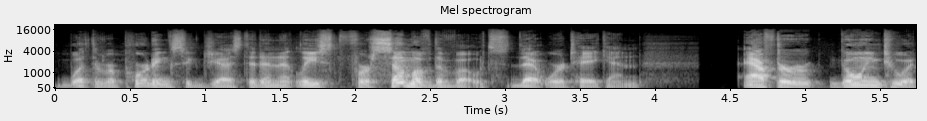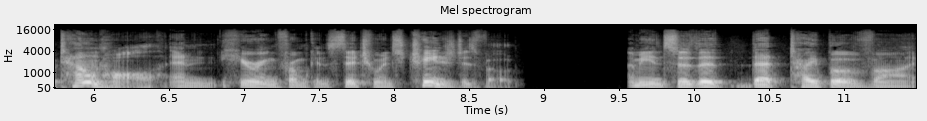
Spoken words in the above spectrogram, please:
what the reporting suggested, and at least for some of the votes that were taken, after going to a town hall and hearing from constituents, changed his vote. I mean, so that that type of uh,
